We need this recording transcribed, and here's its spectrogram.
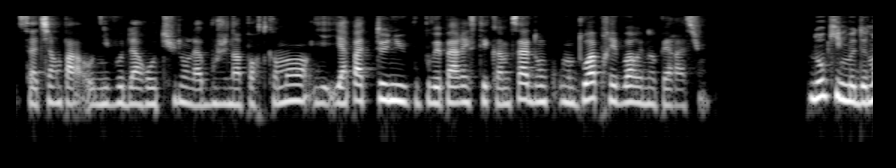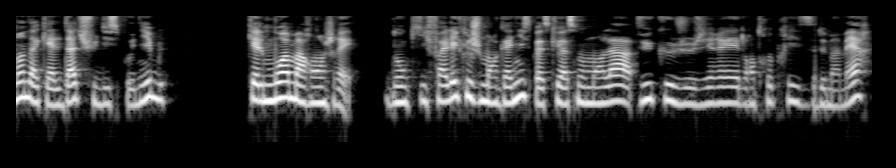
ça tient pas. Au niveau de la rotule, on la bouge n'importe comment. Il n'y a pas de tenue. Vous pouvez pas rester comme ça. Donc, on doit prévoir une opération. Donc, il me demande à quelle date je suis disponible, quel mois m'arrangerait. Donc, il fallait que je m'organise parce qu'à ce moment-là, vu que je gérais l'entreprise de ma mère,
